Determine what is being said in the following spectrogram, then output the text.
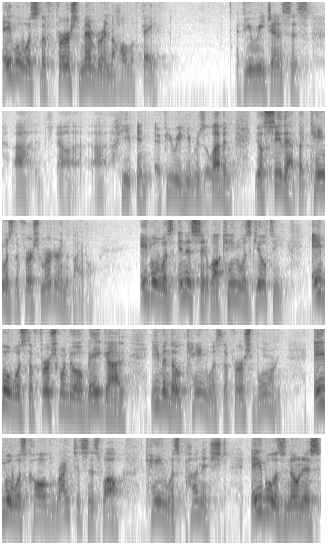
Abel was the first member in the Hall of Faith. If you read Genesis, uh, uh, uh, he, if you read Hebrews 11, you'll see that. But Cain was the first murderer in the Bible. Abel was innocent while Cain was guilty. Abel was the first one to obey God, even though Cain was the firstborn. Abel was called righteousness while Cain was punished. Abel is known as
